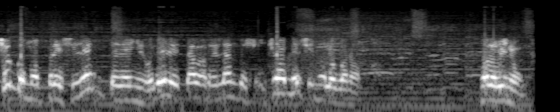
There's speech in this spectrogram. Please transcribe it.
Yo como presidente de Ñubler estaba arreglando su... Yo a Messi no lo conozco. No lo vi nunca.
